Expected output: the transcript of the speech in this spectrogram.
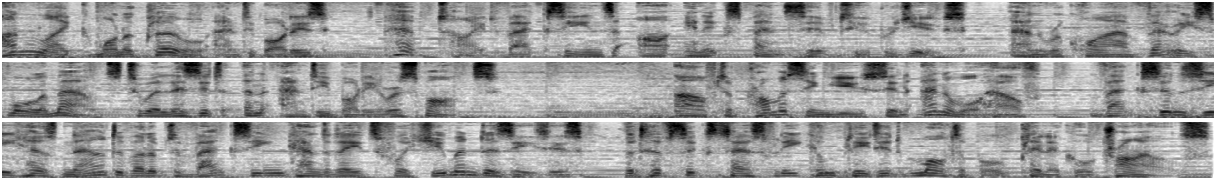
Unlike monoclonal antibodies, peptide vaccines are inexpensive to produce and require very small amounts to elicit an antibody response. After promising use in animal health, Vaxxinity has now developed vaccine candidates for human diseases that have successfully completed multiple clinical trials.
